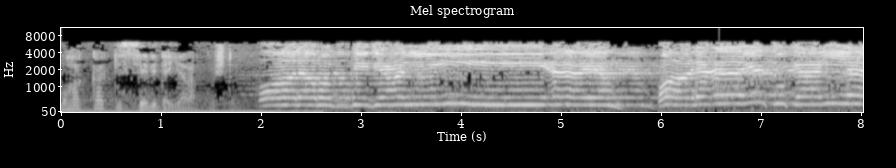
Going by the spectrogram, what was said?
muhakkak ki seni de yaratmıştım. قال رب اجعل لي آية قال آيتك ألا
